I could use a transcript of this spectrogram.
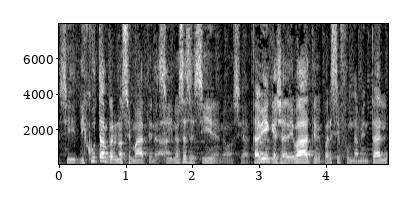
Sí, discutan, pero no se maten así, no se asesinen. ¿no? O sea, está bien que haya debate, me parece fundamental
